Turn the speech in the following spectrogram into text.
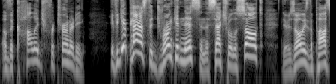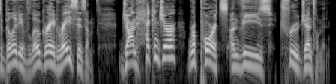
of the college fraternity. If you get past the drunkenness and the sexual assault, there's always the possibility of low grade racism. John Hechinger reports on these true gentlemen.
